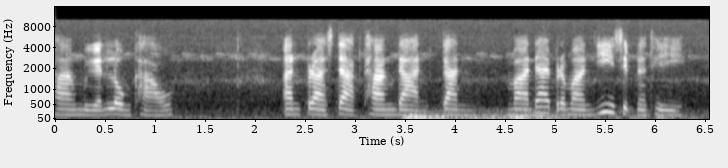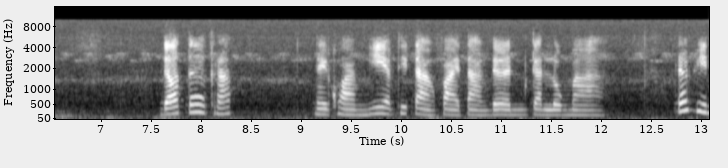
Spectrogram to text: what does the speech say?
ทางเหมือนลงเขา อันปราศจากทางด่านกันมาได้ประมาณ 20 นาที ดอเตอร์ครับ ในความเงียบที่ต่างฝ่ายต่างเดินกันลงมาระพิน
